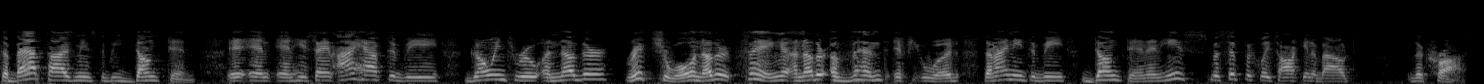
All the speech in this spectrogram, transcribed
to baptize means to be dunked in. And, and he's saying, I have to be going through another ritual, another thing, another event, if you would, that I need to be dunked in. And he's specifically talking about the cross.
